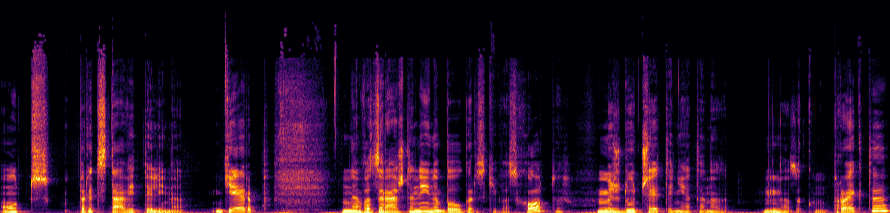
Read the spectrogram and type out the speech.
от представители на ГЕРБ, на Възраждане и на Български възход между четенията на на законопроекта,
